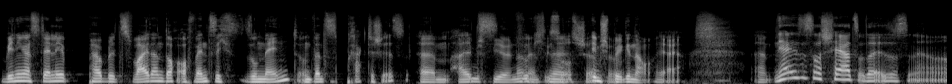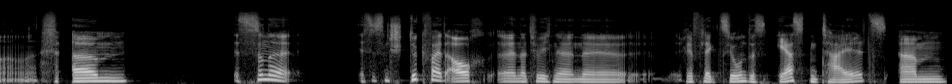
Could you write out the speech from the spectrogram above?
weniger Stanley Parable 2 dann doch, auch wenn es sich so nennt und wenn es praktisch ist, ähm, als im Spiel, ne? Sich so Im Spiel, genau, ja, ja. Ähm, ja, ist es aus Scherz oder ist es, äh, ähm, es ist so eine, es ist ein Stück weit auch äh, natürlich eine, eine Reflexion des ersten Teils. Ähm,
